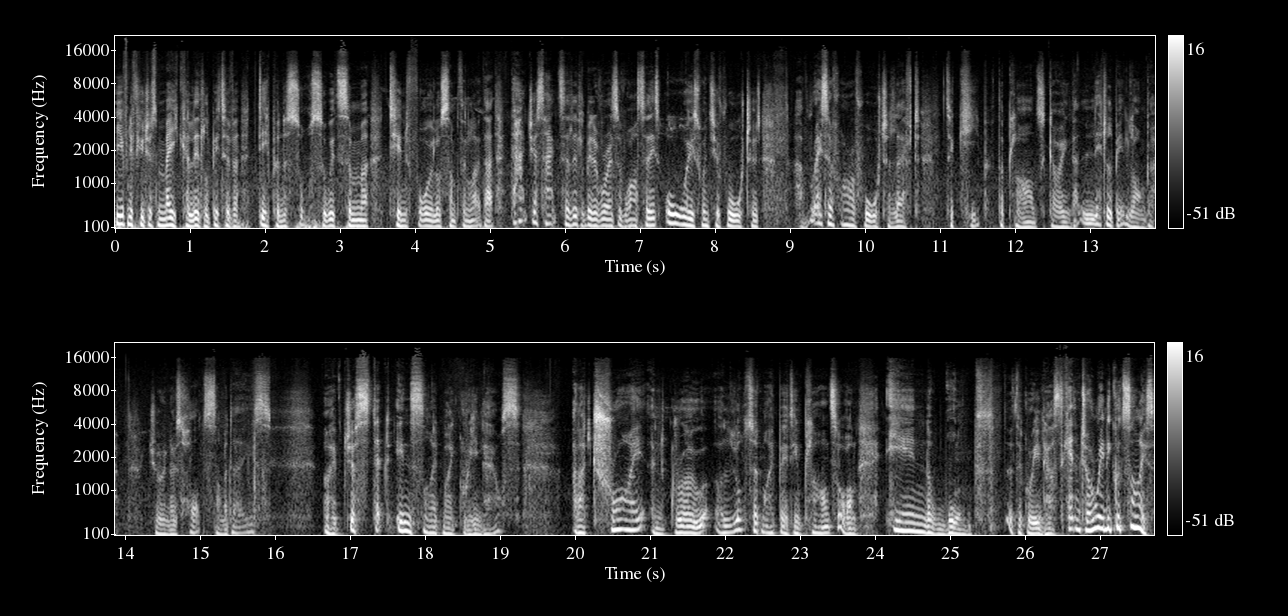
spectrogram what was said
Even if you just make a little bit of a dip in a saucer with some uh, tin foil or something like that, that just acts a little bit of a reservoir. So there's always, once you've watered, a reservoir of water left to keep the plants going that little bit longer during those hot summer days. I've just stepped inside my greenhouse and I try and grow a lot of my bedding plants on in the warmth of the greenhouse to get them to a really good size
